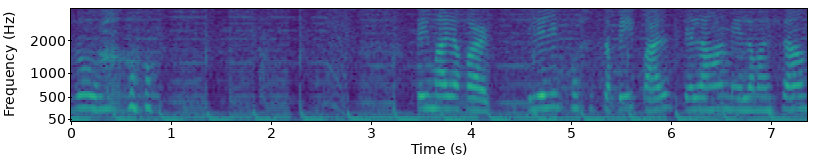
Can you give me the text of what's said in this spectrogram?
through Paymaya card. Ililink mo siya sa PayPal. Kailangan may laman siyang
